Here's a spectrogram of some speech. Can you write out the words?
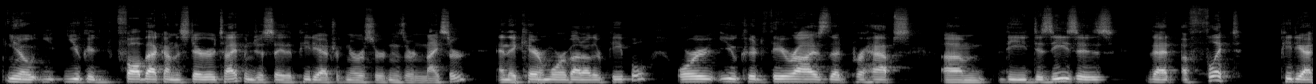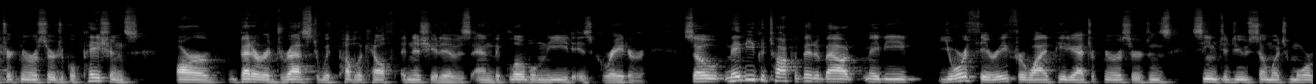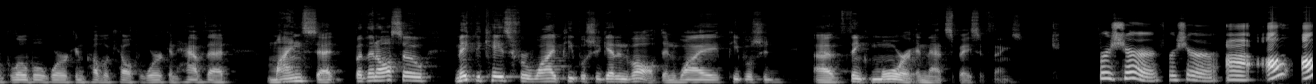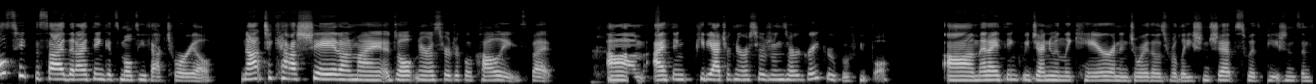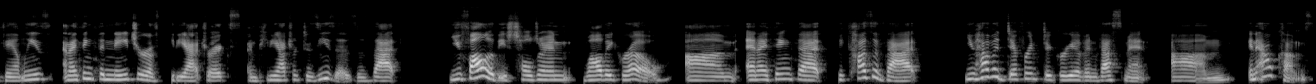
you know you, you could fall back on the stereotype and just say that pediatric neurosurgeons are nicer and they care more about other people, or you could theorize that perhaps um, the diseases that afflict pediatric neurosurgical patients are better addressed with public health initiatives and the global need is greater. So maybe you could talk a bit about maybe your theory for why pediatric neurosurgeons seem to do so much more global work and public health work and have that mindset, but then also make the case for why people should get involved and why people should uh, think more in that space of things. For sure, for sure. Uh, I'll I'll take the side that I think it's multifactorial not to cast shade on my adult neurosurgical colleagues, but um, I think pediatric neurosurgeons are a great group of people. Um, and I think we genuinely care and enjoy those relationships with patients and families. And I think the nature of pediatrics and pediatric diseases is that you follow these children while they grow. Um, and I think that because of that, you have a different degree of investment um, in outcomes.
